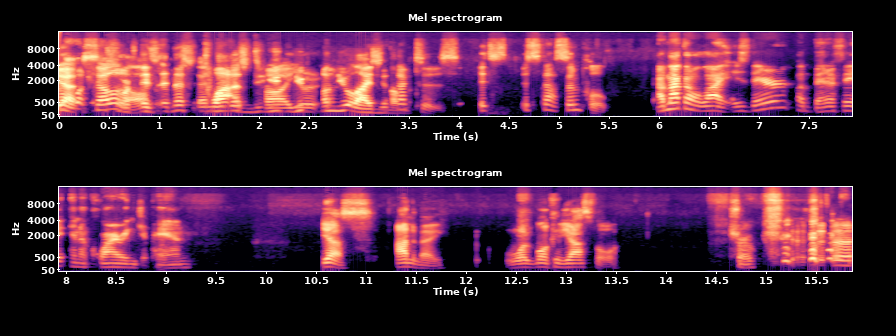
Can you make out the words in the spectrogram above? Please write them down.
Yeah, much sell it off, it's- and this twat is buy you, your- unutilizing them. Sectors. It's it's that simple. I'm not gonna lie. Is there a benefit in acquiring Japan? Yes, anime. What more can you ask for? True.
